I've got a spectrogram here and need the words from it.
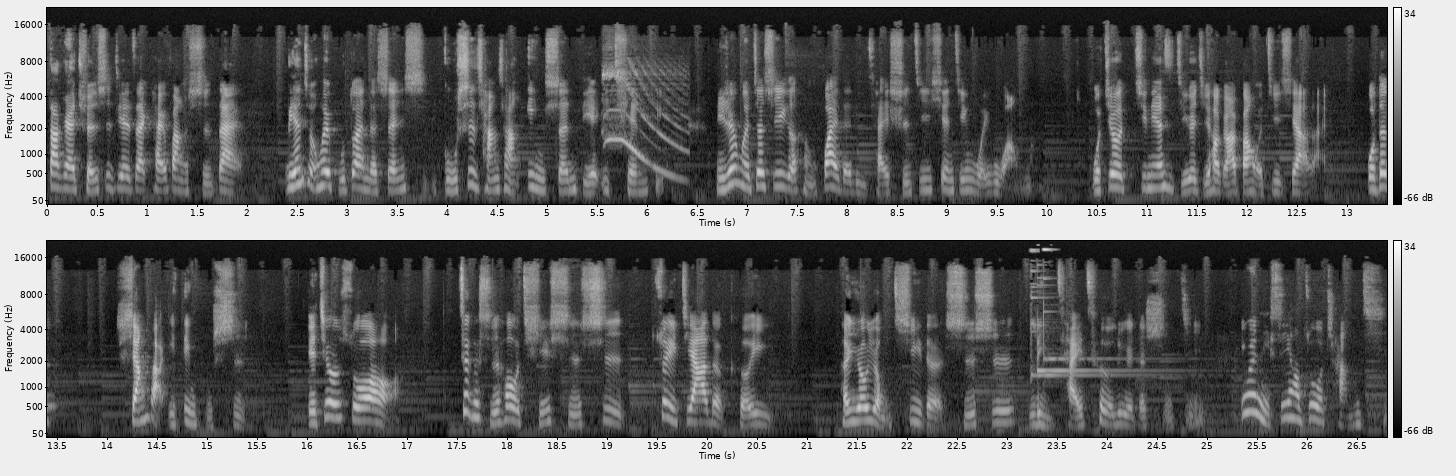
大概全世界在开放时代，联准会不断的升息，股市常常应声跌一千点。你认为这是一个很坏的理财时机，现金为王吗？我就今天是几月几号，赶快帮我记下来。我的想法一定不是，也就是说，这个时候其实是最佳的可以。很有勇气的实施理财策略的时机，因为你是要做长期。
